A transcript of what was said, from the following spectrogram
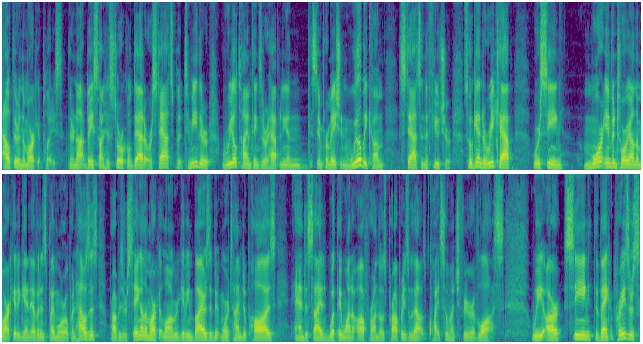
out there in the marketplace. They're not based on historical data or stats, but to me, they're real-time things that are happening, and this information will become stats in the future. So again, to recap, we're seeing more inventory on the market, again, evidenced by more open houses. Properties are staying on the market longer, giving buyers a bit more time to pause and decide what they want to offer on those properties without quite so much fear of loss. We are seeing the bank appraisers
